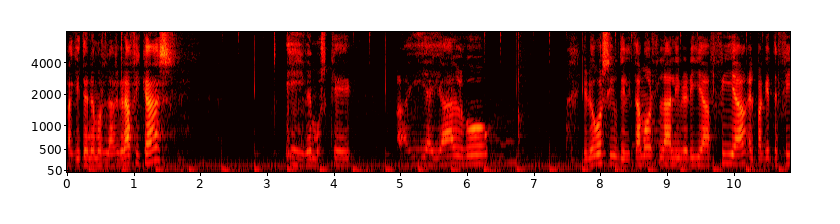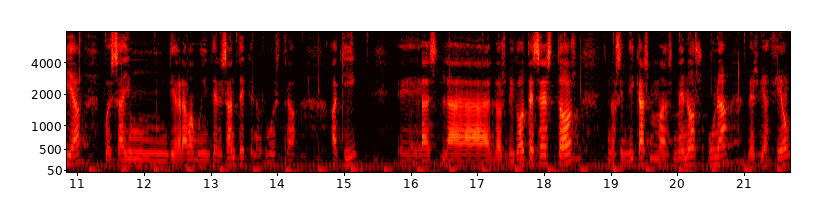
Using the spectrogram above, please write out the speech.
Aquí tenemos las gráficas y vemos que ahí hay algo y luego si utilizamos la librería FIA, el paquete FIA, pues hay un diagrama muy interesante que nos muestra aquí eh, los bigotes estos nos indican más o menos una desviación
